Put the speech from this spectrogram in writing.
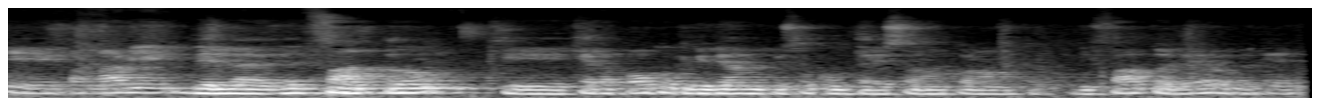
eh, parlavi del, del fatto che, che, è da poco che viviamo in questo contesto non economico. Di fatto è vero perché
